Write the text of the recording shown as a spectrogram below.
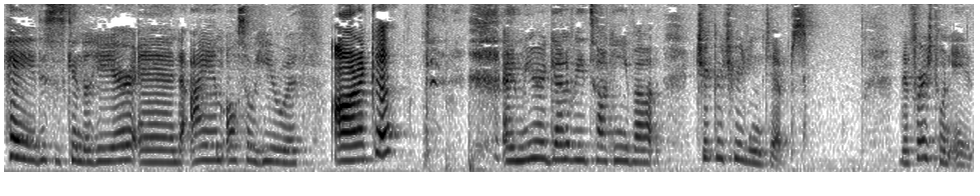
Hey, this is Kendall here, and I am also here with Annika? and we are going to be talking about trick or treating tips. The first one is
